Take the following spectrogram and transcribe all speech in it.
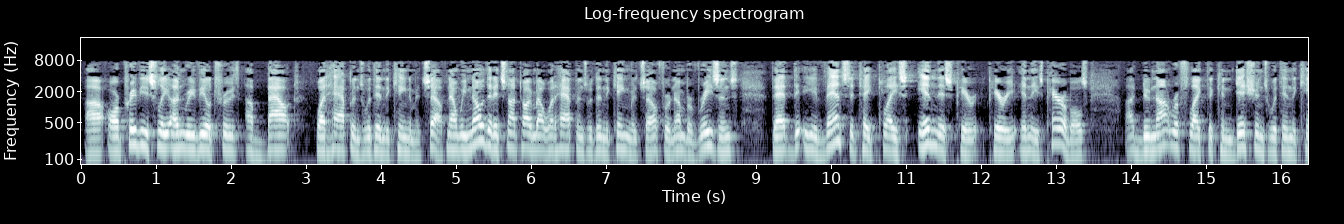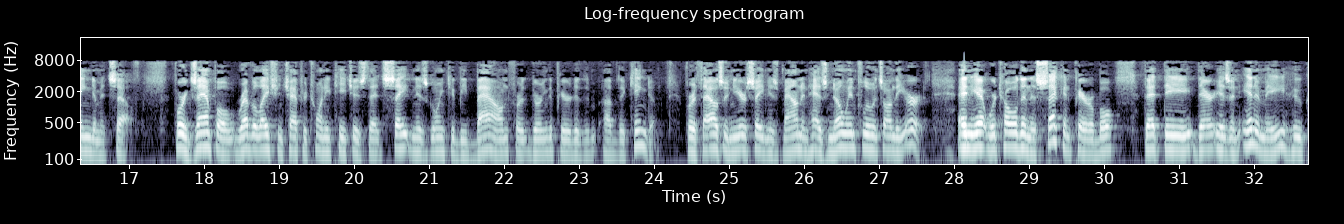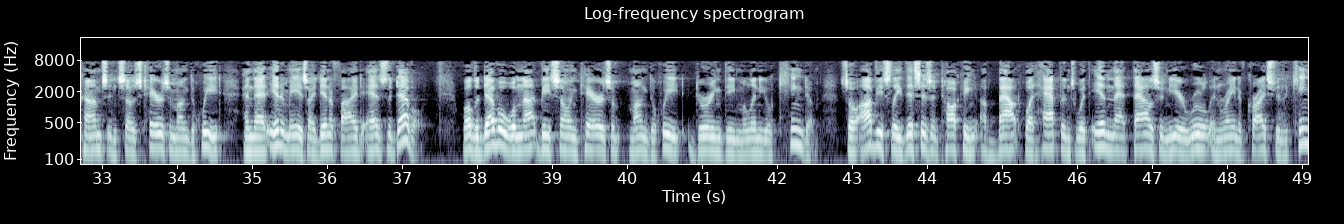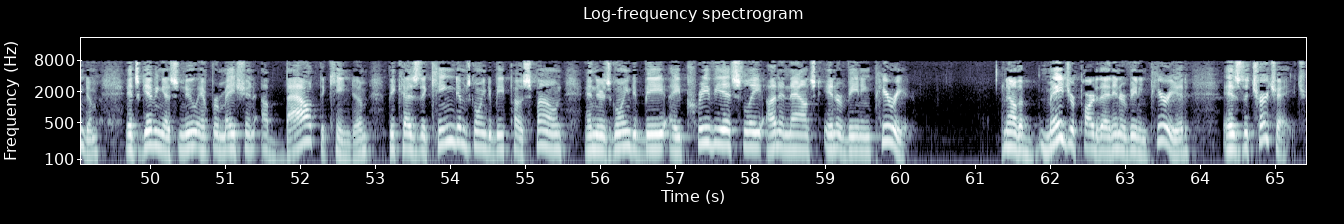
uh, or previously unrevealed truth about what happens within the kingdom itself. Now we know that it's not talking about what happens within the kingdom itself for a number of reasons that the events that take place in this period, in these parables, uh, do not reflect the conditions within the kingdom itself. For example, Revelation chapter 20 teaches that Satan is going to be bound for during the period of the, of the kingdom. For a thousand years, Satan is bound and has no influence on the earth. And yet, we're told in the second parable that the there is an enemy who comes and sows tares among the wheat, and that enemy is identified as the devil. Well, the devil will not be sowing tares among the wheat during the millennial kingdom. So obviously this isn't talking about what happens within that thousand year rule and reign of Christ in the kingdom. It's giving us new information about the kingdom because the kingdom's going to be postponed and there's going to be a previously unannounced intervening period. Now the major part of that intervening period is the church age.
